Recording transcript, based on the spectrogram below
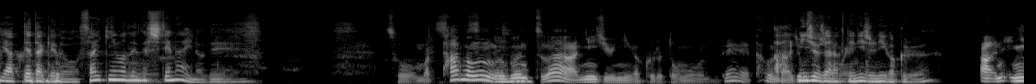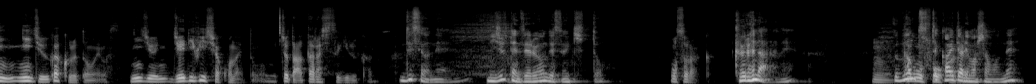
やってたけど、最近は全然してないので、そう、まあ多分 Ubuntu は22が来ると思うんで、多分あ、大丈夫だと思います。20じゃなくて22が来る？あ、にに20が来ると思います。20、JD フィッシュは来ないと思う。ちょっと新しすぎるから。ですよね。20.04ですね、きっと。おそらく。来るならね。うん。Ubuntu って書いてありまししたもんね。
